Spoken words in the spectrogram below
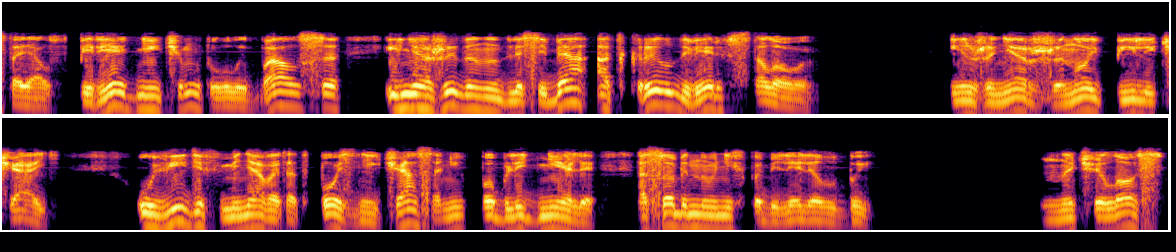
стоял в передней, чему-то улыбался и неожиданно для себя открыл дверь в столовую. Инженер с женой пили чай. Увидев меня в этот поздний час, они побледнели, особенно у них побелели лбы. «Началось»,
